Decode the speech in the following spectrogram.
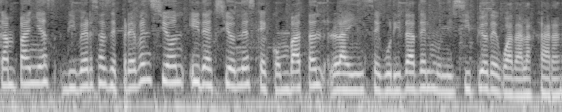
campañas diversas de prevención y de acciones que combatan la inseguridad del municipio de Guadalajara.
